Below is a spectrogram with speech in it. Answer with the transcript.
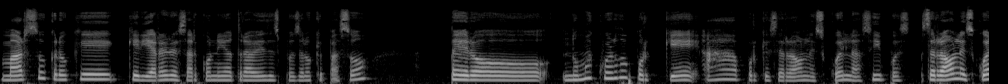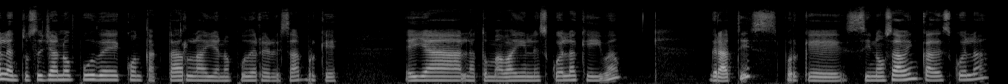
marzo creo que quería regresar con ella otra vez después de lo que pasó pero no me acuerdo por qué. Ah, porque cerraron la escuela. Sí, pues cerraron la escuela, entonces ya no pude contactarla, ya no pude regresar porque ella la tomaba ahí en la escuela que iba gratis, porque si no saben, cada escuela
